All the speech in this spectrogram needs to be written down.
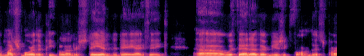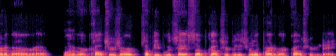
much more than people understand today. I think uh, with that other music form that's part of our uh, one of our cultures, or some people would say a subculture, but it's really part of our culture today.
